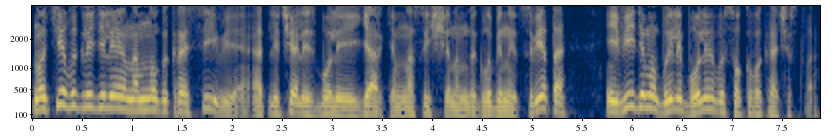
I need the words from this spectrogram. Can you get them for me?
но те выглядели намного красивее, отличались более ярким, насыщенным до глубины цвета и, видимо, были более высокого качества.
